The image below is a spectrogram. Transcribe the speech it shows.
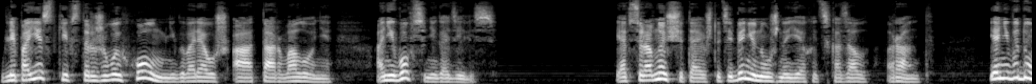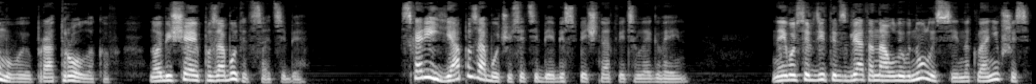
Для поездки в сторожевой холм, не говоря уж о Тар-Валоне, они вовсе не годились. «Я все равно считаю, что тебе не нужно ехать», — сказал Ранд. «Я не выдумываю про троллоков, но обещаю позаботиться о тебе». «Скорее я позабочусь о тебе», — беспечно ответила Эгвейн. На его сердитый взгляд она улыбнулась и, наклонившись,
